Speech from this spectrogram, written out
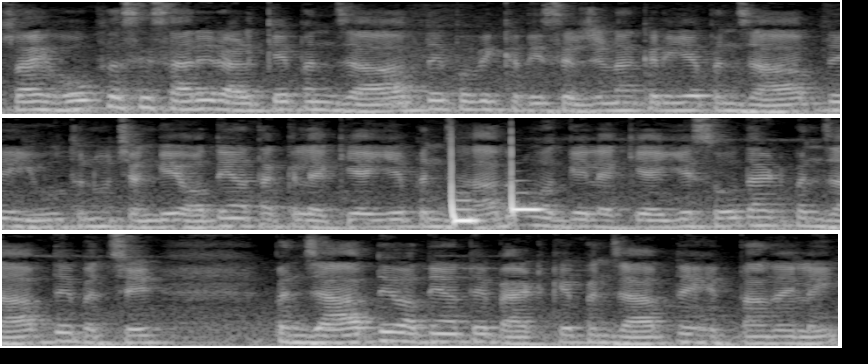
ਸੋ ਆਈ ਹੋਪ ਅਸੀਂ ਸਾਰੇ ਰਲ ਕੇ ਪੰਜਾਬ ਦੇ ਭਵਿੱਖ ਦੀ ਸਿਰਜਣਾ ਕਰੀਏ, ਪੰਜਾਬ ਦੇ ਯੂਥ ਨੂੰ ਚੰਗੇ ਅਹੁਦਿਆਂ ਤੱਕ ਲੈ ਕੇ ਆਈਏ, ਪੰਜਾਬ ਨੂੰ ਅੱਗੇ ਲੈ ਕੇ ਆਈਏ ਸੋ ਦੈਟ ਪੰਜਾਬ ਦੇ ਬੱਚੇ ਪੰਜਾਬ ਦੇ ਅਹੁਦਿਆਂ ਤੇ ਬੈਠ ਕੇ, ਪੰਜਾਬ ਦੇ ਹਿੱਤਾਂ ਦੇ ਲਈ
